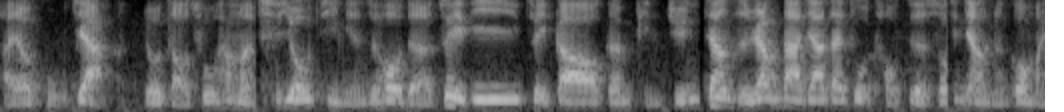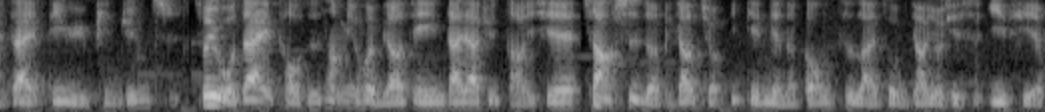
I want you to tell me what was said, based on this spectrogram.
还有股价，有找出他们持有几年之后的最低、最高跟平均，这样子让大家在做投资的时候，尽量能够买在低于平均值。所以我在投资上面会比较建议大家去找一些上市的比较久一点点的公司来做比较，尤其是 ETF。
